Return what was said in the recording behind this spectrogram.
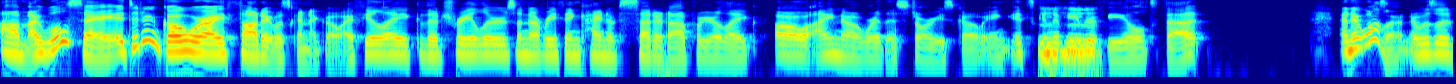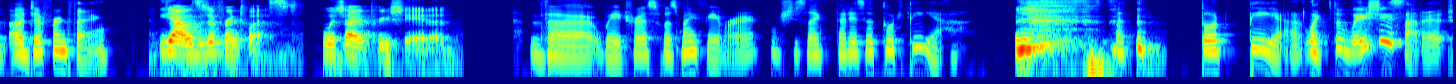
Um, I will say it didn't go where I thought it was going to go. I feel like the trailers and everything kind of set it up where you're like, oh, I know where this story's going. It's going to be Mhm. revealed that. And it wasn't. It was a, a different thing. yeah it was a different twist which i appreciated The waitress was my favorite. She's like, that is a tortilla. A tortilla. Like the way she said it.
